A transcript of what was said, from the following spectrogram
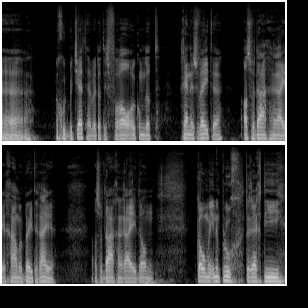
eh, een goed budget hebben. Dat is vooral ook omdat renners weten, als we daar gaan rijden, gaan we beter rijden. Als we daar gaan rijden, dan komen we in een ploeg terecht die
